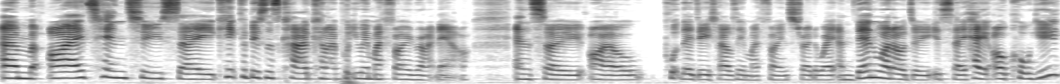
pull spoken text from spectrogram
Um, I tend to say, keep the business card. Can I put you in my phone right now? And so I'll put their details in my phone straight away. And then what I'll do is say, hey, I'll call you.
